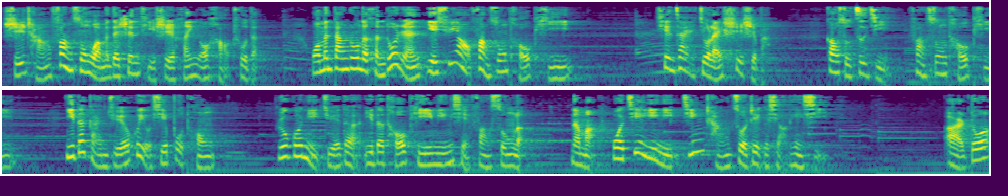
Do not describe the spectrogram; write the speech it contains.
时常放松我们的身体是很有好处的。我们当中的很多人也需要放松头皮。现在就来试试吧，告诉自己放松头皮，你的感觉会有些不同。如果你觉得你的头皮明显放松了，那么我建议你经常做这个小练习。耳朵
